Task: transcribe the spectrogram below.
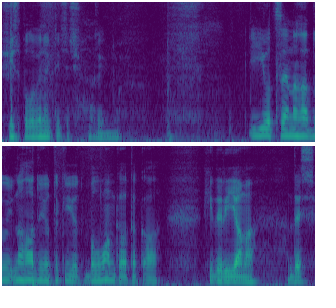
6,5 тисяч гривень. І оце нагадує, нагадує такий от болванка, отака хідеріяма. Десь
